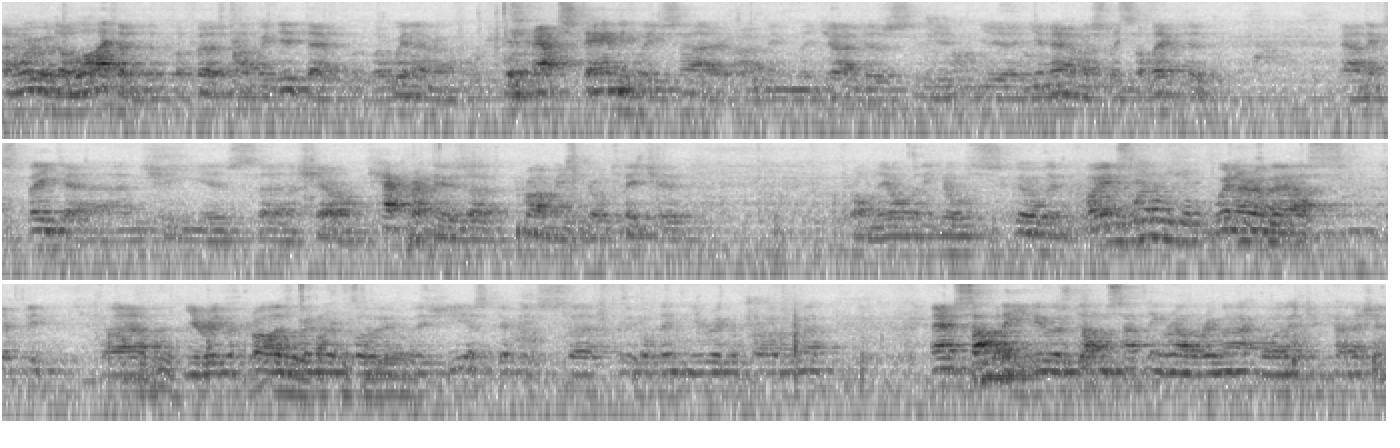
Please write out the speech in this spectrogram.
and we were delighted that the first time we did that, the winner was outstandingly so. I mean, the judges unanimously selected our next speaker, and she is uh, Cheryl Capra, who's a primary school teacher from the Albany Hills School in Queensland, winner of our Skeptic uh, Eureka Prize winner for this year, Skeptics uh, Eureka Prize winner, and somebody who has done something rather remarkable in education,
